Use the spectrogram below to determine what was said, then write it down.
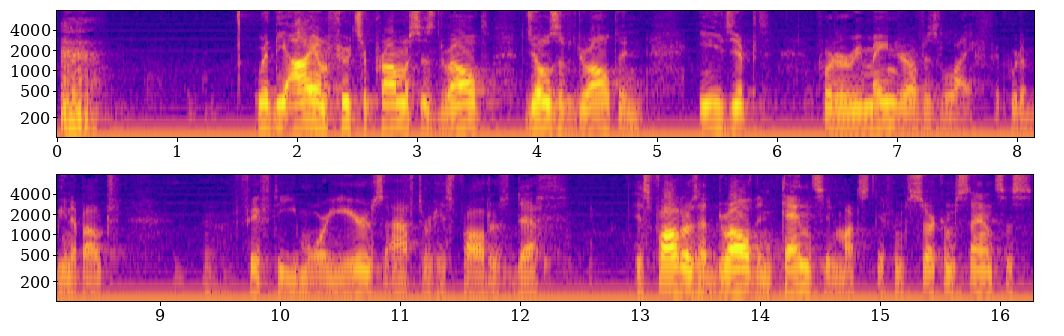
With the eye on future promises dwelt, Joseph dwelt in Egypt for the remainder of his life. It would have been about uh, 50 more years after his father's death. His fathers had dwelled in tents in much different circumstances,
